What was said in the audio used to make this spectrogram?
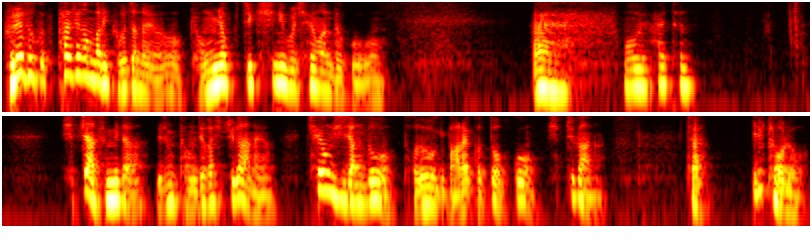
그래서 그 탄생한 말이 그거잖아요. 경력직 신입을 채용한다고. 아, 뭐 하여튼 쉽지 않습니다. 요즘 경제가 쉽지가 않아요. 채용 시장도 더더욱이 말할 것도 없고 쉽지가 않아. 자, 이렇게 어려워.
